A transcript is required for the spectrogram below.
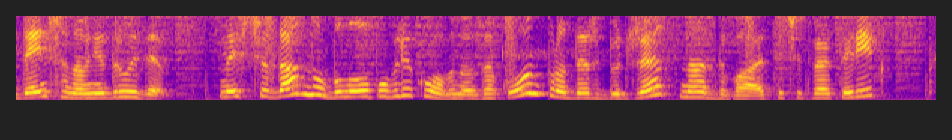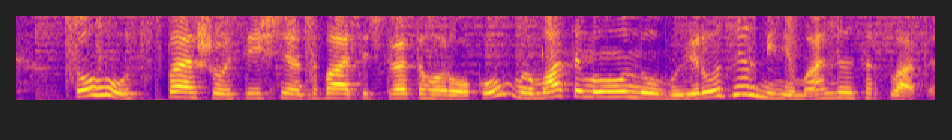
день, шановні друзі! Нещодавно було опубліковано закон про держбюджет на 24 рік. Тому з 1 січня 2024 року ми матимемо новий розмір мінімальної зарплати.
